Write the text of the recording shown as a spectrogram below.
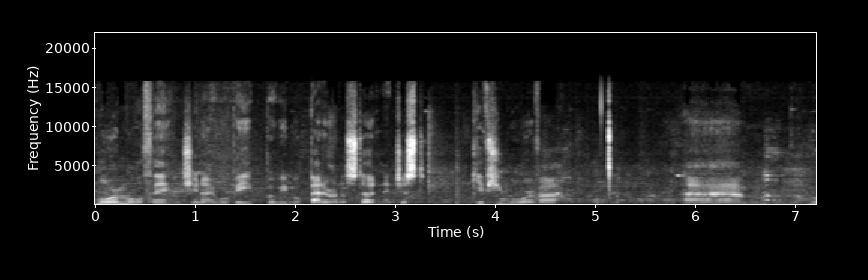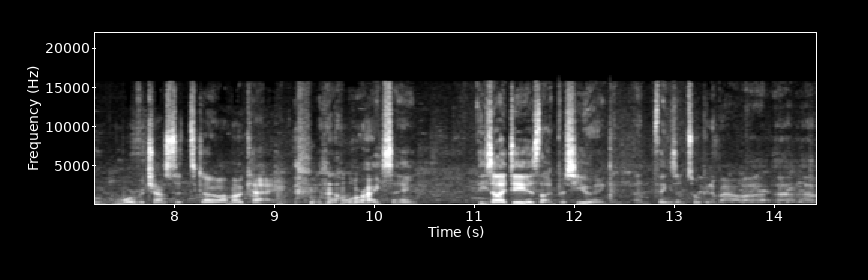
more and more things, you know, will be will be more better understood, and it just gives you more of a um, more of a chance to, to go, I'm okay, I'm all right saying these ideas that I'm pursuing and, and things I'm talking about are, are, are,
